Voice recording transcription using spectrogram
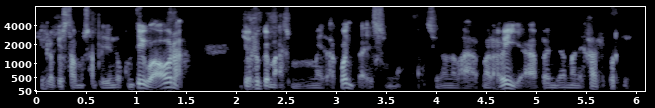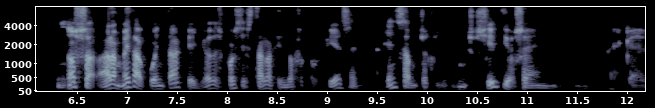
que es lo que estamos aprendiendo contigo ahora yo es lo que más me da cuenta, es una, una maravilla aprender a manejar, porque no, ahora me he dado cuenta que yo después de estar haciendo fotografías en muchos, muchos sitios, en, en,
